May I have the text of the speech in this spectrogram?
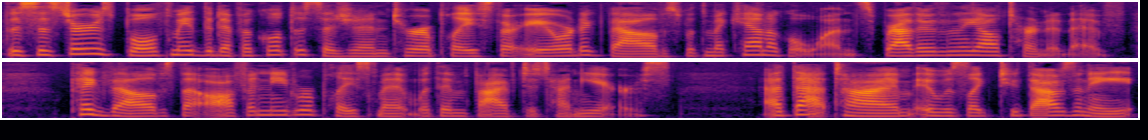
The sisters both made the difficult decision to replace their aortic valves with mechanical ones rather than the alternative, pig valves that often need replacement within 5 to 10 years. At that time, it was like 2008.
